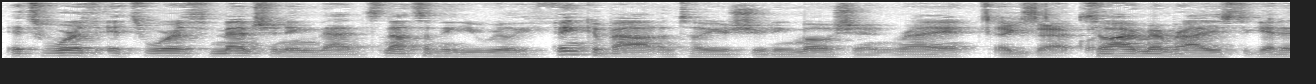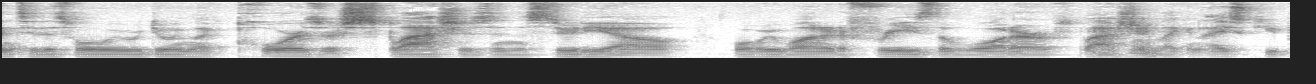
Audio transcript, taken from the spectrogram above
it's worth it's worth mentioning that it's not something you really think about until you're shooting motion, right? Exactly. So I remember I used to get into this when we were doing like pours or splashes in the studio where we wanted to freeze the water splashing Mhm. like an ice cube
